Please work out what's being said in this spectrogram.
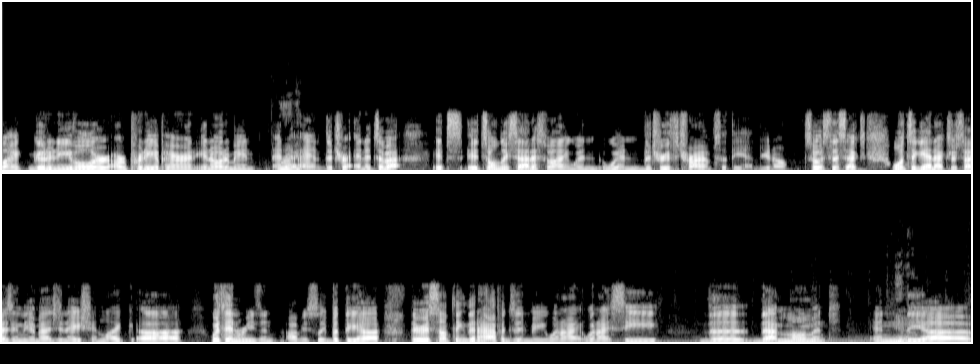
Like good and evil are, are pretty apparent, you know what I mean? And Right. and the tr- and it's about it's it's only satisfying when when the truth triumphs at the end, you know. So it's this ex- once again exercising the imagination, like uh, within reason, obviously. But the uh, there is something that happens in me when I when I see the that moment in Yeah. the uh,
